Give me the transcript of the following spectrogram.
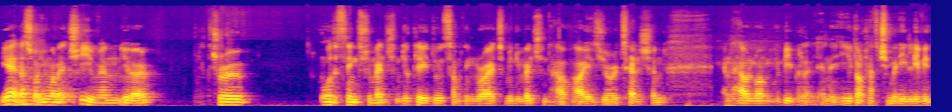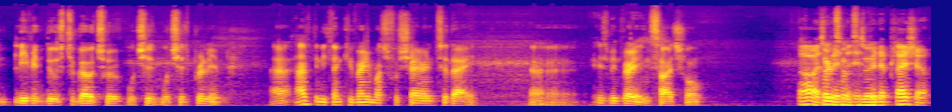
yeah, that's what you want to achieve, and you know, through all the things you mentioned, you're clearly doing something right. I mean, you mentioned how high is your attention, and how long do people, and you don't have too many leaving leaving dues to go to, which is which is brilliant. Uh, Anthony, thank you very much for sharing today. Uh, it's been very insightful. Oh, it's been, it's been a pleasure.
